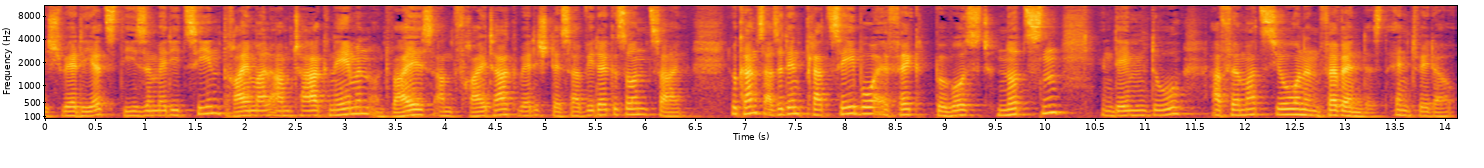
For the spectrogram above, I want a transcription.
ich werde jetzt diese Medizin dreimal am Tag nehmen und weiß, am Freitag werde ich deshalb wieder gesund sein. Du kannst also den Placebo-Effekt bewusst nutzen, indem du Affirmationen verwendest, entweder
